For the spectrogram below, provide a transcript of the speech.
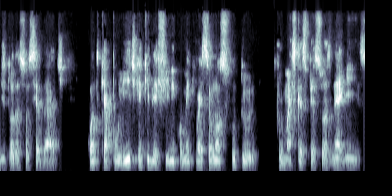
de toda a sociedade, quanto que a política é que define como é que vai ser o nosso futuro, por mais que as pessoas neguem isso.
